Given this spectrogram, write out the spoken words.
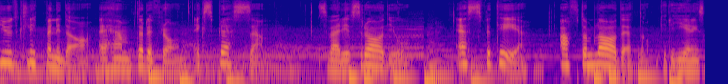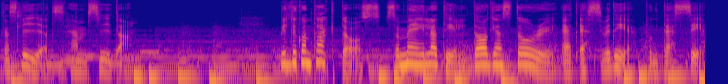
Ljudklippen idag är hämtade från Expressen, Sveriges Radio, SVT, Aftonbladet och Regeringskansliets hemsida. Vill du kontakta oss så mejla till dagensstory.svd.se.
